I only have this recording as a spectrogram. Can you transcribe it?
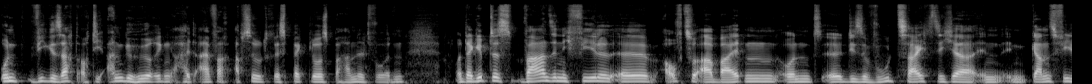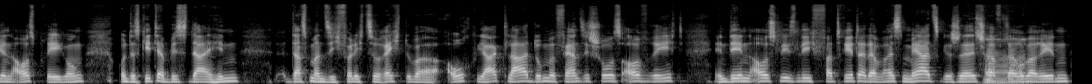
und wie gesagt auch die Angehörigen halt einfach absolut respektlos behandelt wurden. Und da gibt es wahnsinnig viel äh, aufzuarbeiten und äh, diese Wut zeigt sich ja in, in ganz vielen Ausprägungen und es geht ja bis dahin, dass man sich völlig zu Recht über auch, ja klar, dumme Fernsehshows aufregt, in denen ausschließlich Vertreter der weißen Mehrheitsgesellschaft Aha. darüber reden,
